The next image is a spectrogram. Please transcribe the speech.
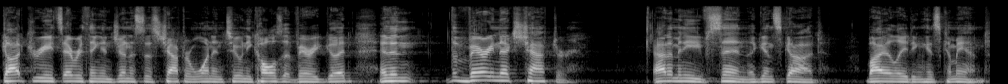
God creates everything in Genesis chapter 1 and 2, and he calls it very good. And then the very next chapter, Adam and Eve sin against God, violating his command.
